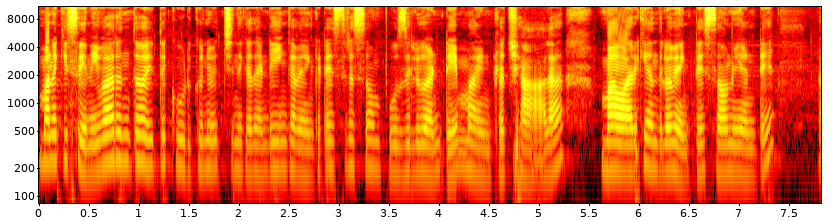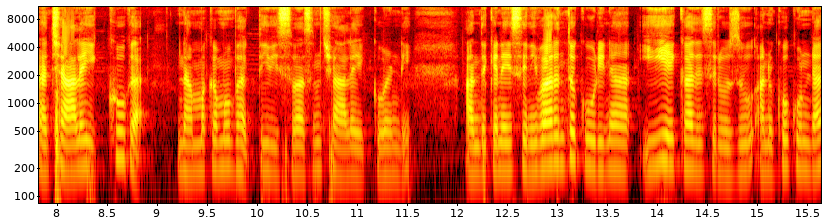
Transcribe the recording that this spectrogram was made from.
మనకి శనివారంతో అయితే కూడుకుని వచ్చింది కదండి. ఇంకా వెంకటేశ్వర స్వామి పూజలు అంటే మా ఇంట్లో చాలా మా వారికి అందులో వెంకటేశ్వర స్వామి అంటే చాలా ఎక్కువగా నమ్మకము భక్తి విశ్వాసం చాలా ఎక్కువ అండి అందుకనే శనివారంతో కూడిన ఈ ఏకాదశి రోజు అనుకోకుండా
